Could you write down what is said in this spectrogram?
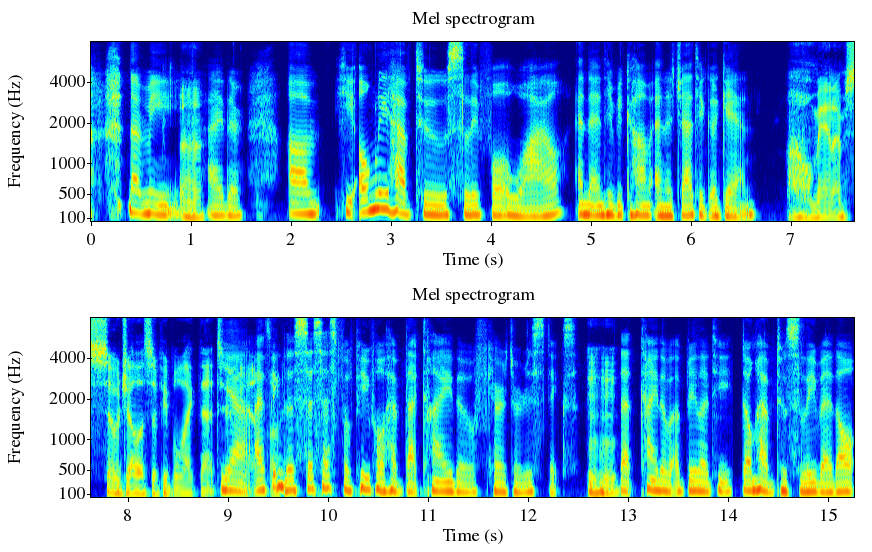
Not me uh-huh. either. Um, he only have to sleep for a while and then he become energetic again. Oh man, I'm so jealous of people like that too. Yeah, I think okay. the successful people have that kind of characteristics, mm-hmm. that kind of ability. Don't have to sleep at all.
